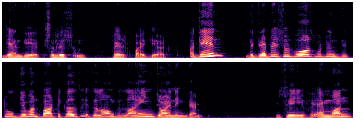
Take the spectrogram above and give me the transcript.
than the acceleration felt by the earth. Again the gravitational force between the two given particles is along the line joining them. You see if m 1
